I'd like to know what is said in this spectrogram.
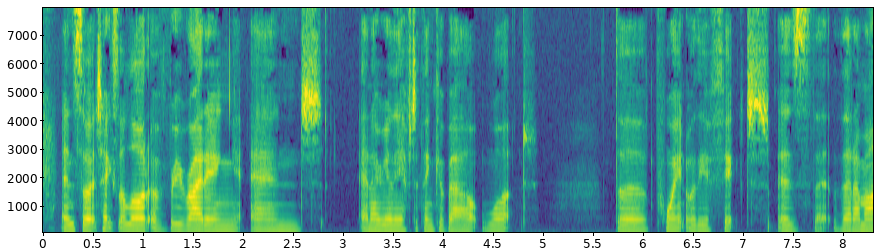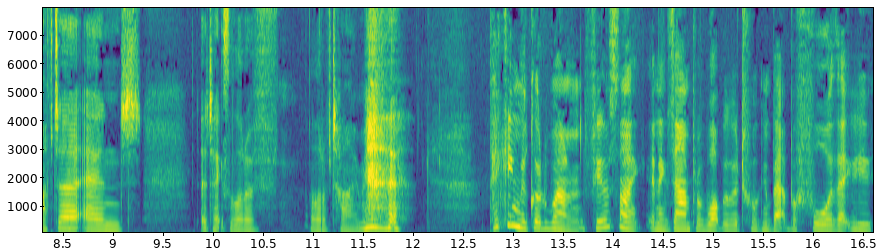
and so it takes a lot of rewriting, and and I really have to think about what the point or the effect is that, that I'm after, and it takes a lot of a lot of time. Picking the good one feels like an example of what we were talking about before that you,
